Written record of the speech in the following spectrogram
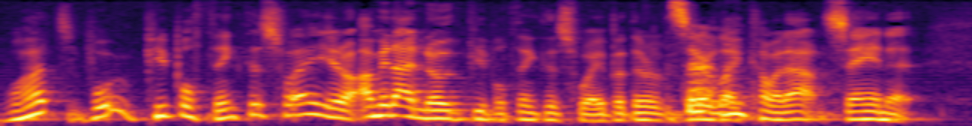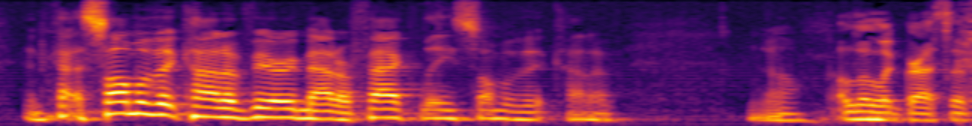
What? what? People think this way? You know, I mean, I know people think this way, but they're they're like coming out and saying it, and kind of, some of it kind of very matter of factly, some of it kind of, you know, A little aggressive.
